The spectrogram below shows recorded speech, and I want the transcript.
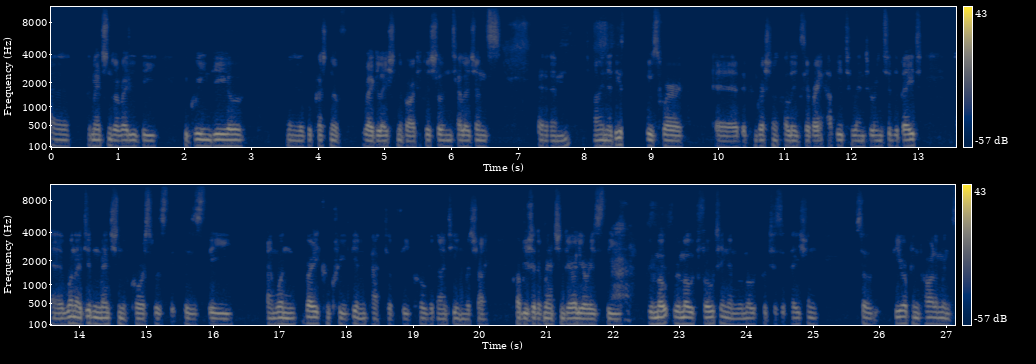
Uh, I mentioned already the the Green Deal, uh, the question of regulation of artificial intelligence, um, China. These issues where uh, the congressional colleagues are very happy to enter into debate. Uh, one I didn't mention, of course, was the, is the and one very concrete impact of the COVID-19, which I probably should have mentioned earlier, is the remote remote voting and remote participation. So the European Parliament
